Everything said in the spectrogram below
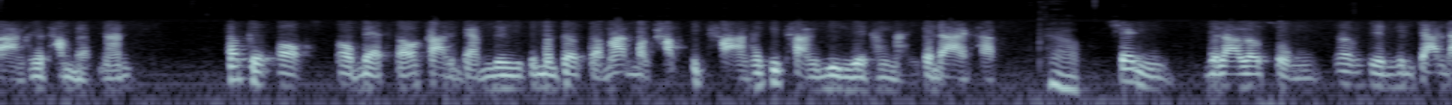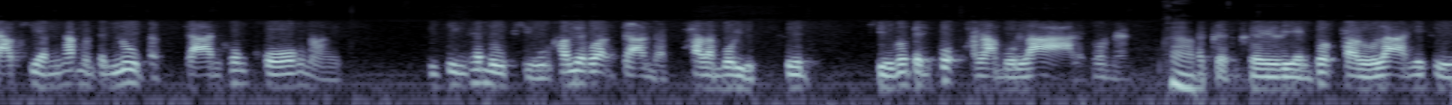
ต่างๆจะทำแบบนั้น ถ้าเกิดออกออกแบบเสาอากาศแบบหนึ่งมันจะสามารถบังคับทิศทางให้ทิศทางยิงไปทางไหนก็ได้ครับ ครับ เช่น เวลาเราส่งเราเห็นเป็นจานดาวเทียมนะครับ มันเป็นรูปแบบจานโค้งๆหน่อย จริงๆ ถ้าดูผิวเขาเรียกว่าจานแบบพาราโบลิกคือผิวมันเป็นพวกพาราโบลาอะไรพวกนั้นครับถ้าเกิดเคยเรียนพวกพาราโบลานี่คือ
